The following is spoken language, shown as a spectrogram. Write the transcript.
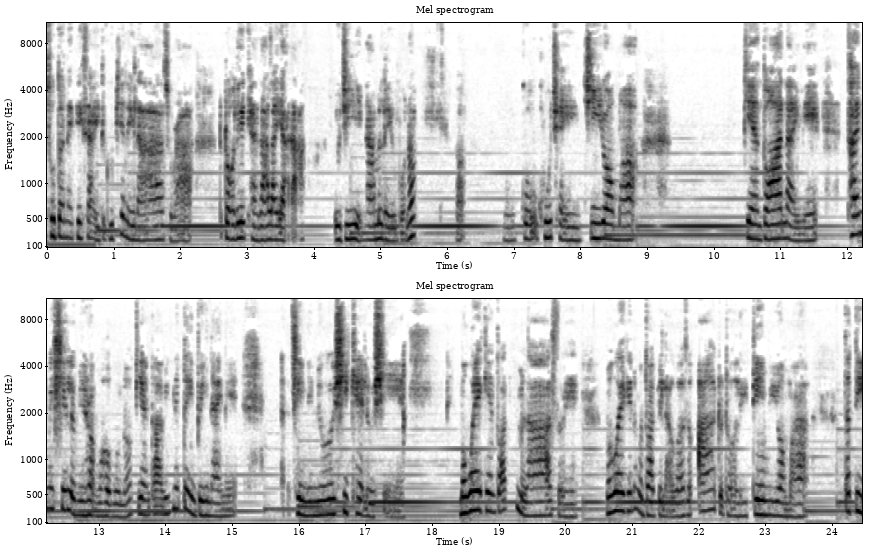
စိုးသွားတဲ့ကိစ္စကြီးတခုဖြစ်နေလားဆိုတာတော်တော်လေးခံစားလိုက်ရတာလူကြီးရေနားမလည်ဘူးပေါ့နော်ကိုအခုချိန်ကြီးတော့မှပြန်သွားနိုင်တဲ့ time machine လိုမျိုးတော့မဟုတ်ဘူးเนาะပြန်သွားပြီးနှစ်သိမ့်ပေးနိုင်တဲ့အခြေအနေမျိုးရှိခဲ့လို့ရှိရင်မဝယ်ခင်သွားပြီမလားဆိုရင်မဝယ်ခင်တော့မသွားပြလောက်ပါဆိုအားတော်တော်လေးတင်းပြီးတော့မှတတိ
